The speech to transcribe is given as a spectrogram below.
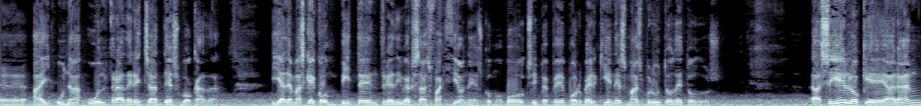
eh, hay una ultraderecha desbocada y además que compite entre diversas facciones como Vox y PP por ver quién es más bruto de todos. Así lo que harán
